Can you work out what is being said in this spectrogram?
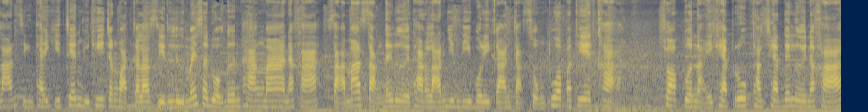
ร้านสิงห์ไทยคิทเช่นอยู่ที่จังหวัดกาลสินหรือไม่สะดวกเดินทางมานะคะ สามารถสั่งได้เลยทางร้านยินดีบริการจัดส่งทั่วประเทศค่ะ ชอบตัวไหนแคปรูปทักแชทได้เลยนะคะ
